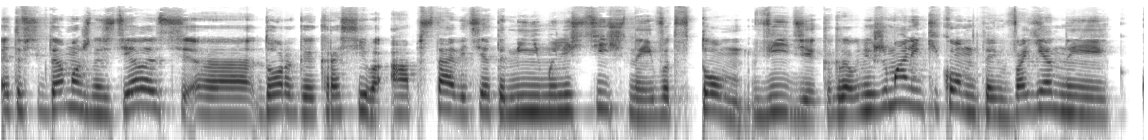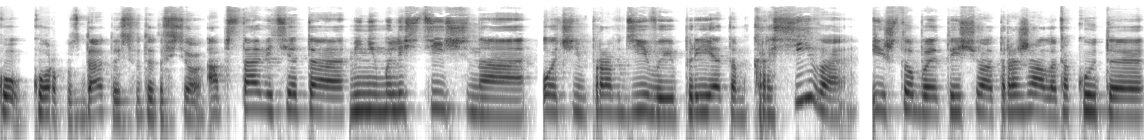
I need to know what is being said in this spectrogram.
это всегда можно сделать э, дорого и красиво. А обставить это минималистично и вот в том виде, когда у них же маленькие комнаты, военный ко- корпус, да, то есть вот это все. Обставить это минималистично, очень правдиво и при этом красиво, и чтобы это еще отражало какую-то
